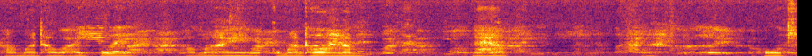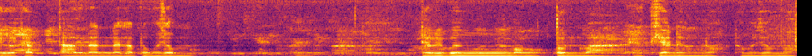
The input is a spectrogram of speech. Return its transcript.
เอามาถวายปูเอามาให้กุมารทองนำนะครับ โอเคครับตามนั้นนะครับท่านผู้ชม เดี๋ยวไปเบิ้งมองต้นว่าอีกเทียหนึ่งเนาะท่านผู้ชมเนาะ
